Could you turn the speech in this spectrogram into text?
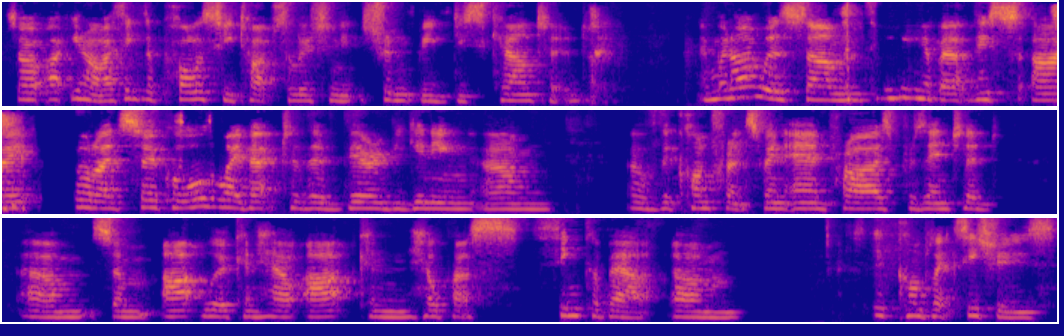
So, you know, I think the policy type solution shouldn't be discounted. And when I was um, thinking about this, I thought I'd circle all the way back to the very beginning um, of the conference when Anne Pryce presented um, some artwork and how art can help us think about um, complex issues.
